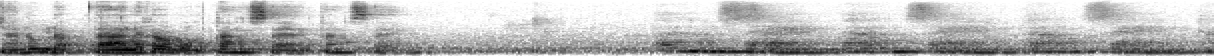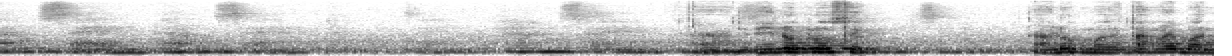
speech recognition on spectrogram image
นะลูกหลับตาแล้วก็บอกตั้งแสง ตั้งแสง ตั้งแสง ตั้งแสง ตั้งแสง ตั้งแสง ตั้งแสง ตั้งแสง อ่า ทีนี้ลูกรู้สึกอ่าลูกมือตั้งไว้บน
